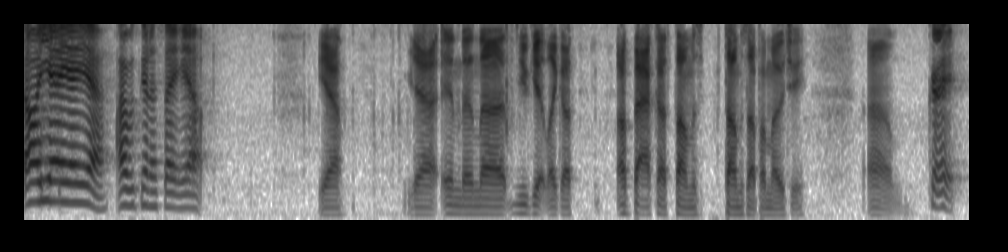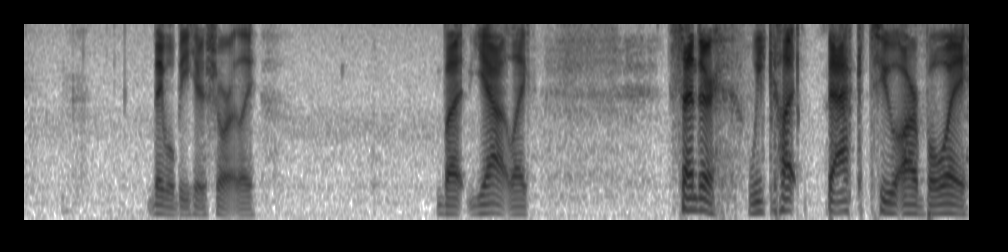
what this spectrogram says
Oh yeah, yeah, yeah. I was gonna say yeah. Yeah, yeah, and then uh, you get like a a back a thumbs thumbs up emoji. Um, Great. They will be here shortly. But yeah, like Sender, we cut back to our boy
